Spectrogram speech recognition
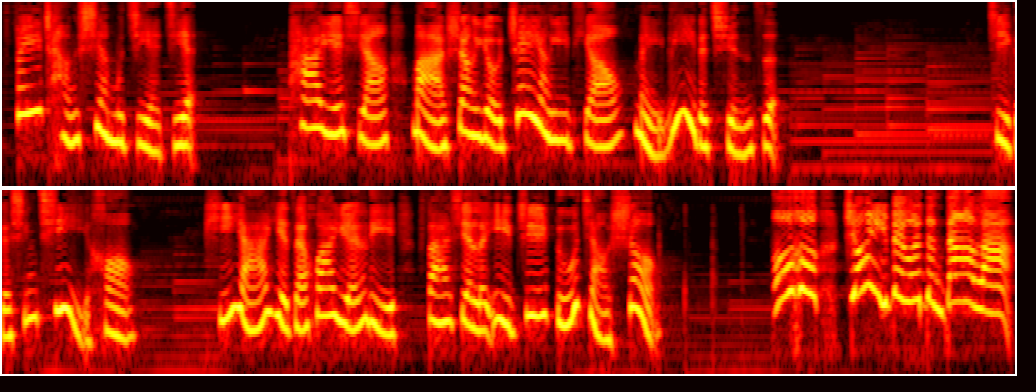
非常羡慕姐姐，她也想马上有这样一条美丽的裙子。几个星期以后，皮雅也在花园里发现了一只独角兽。哦，终于被我等到了！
